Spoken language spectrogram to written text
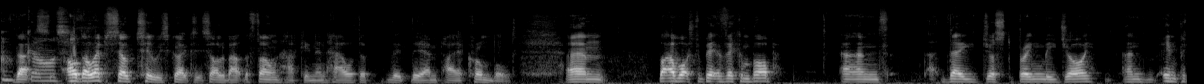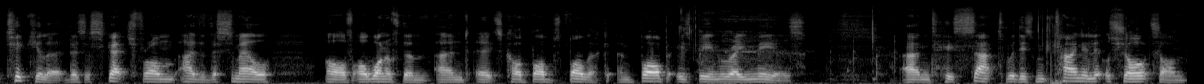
Oh, that's God. although episode two is great because it's all about the phone hacking and how the the, the empire crumbled. Um, but I watched a bit of Vic and Bob, and they just bring me joy. And in particular, there's a sketch from either The Smell of or one of them, and it's called Bob's Bollock. And Bob is being Ray Mears, and he's sat with his tiny little shorts on,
